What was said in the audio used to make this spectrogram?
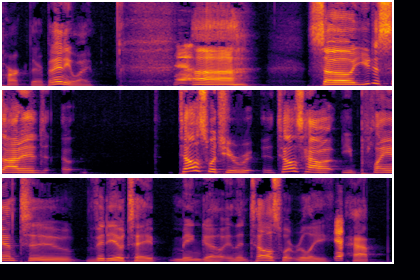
parked there. But anyway, yeah. uh, so you decided. Tell us what you tell us how you plan to videotape Mingo, and then tell us what really Yeah. hap-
